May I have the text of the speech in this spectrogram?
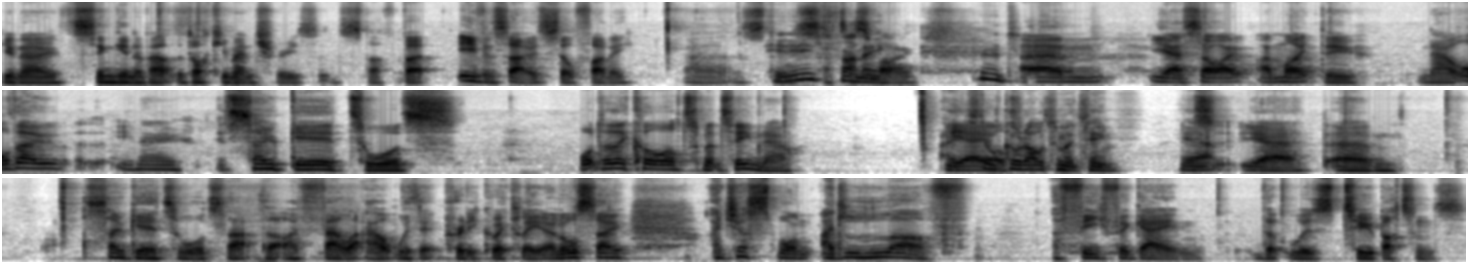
you know, singing about the documentaries and stuff. But even so, it's still funny. Uh, it's still It is funny. Good. Um, yeah, so I, I might do now. Although, you know, it's so geared towards what do they call Ultimate Team now? It's EA still called Ultimate Team. Yeah. S- yeah. Um, so geared towards that that I fell out with it pretty quickly. And also, I just want, I'd love a FIFA game that was two buttons,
